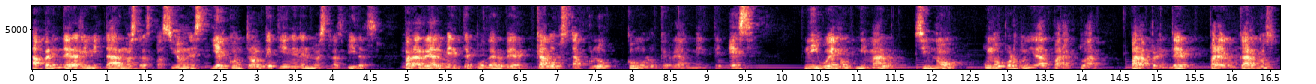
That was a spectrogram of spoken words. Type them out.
aprender a limitar nuestras pasiones y el control que tienen en nuestras vidas para realmente poder ver cada obstáculo como lo que realmente es. Ni bueno ni malo, sino una oportunidad para actuar, para aprender, para educarnos,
